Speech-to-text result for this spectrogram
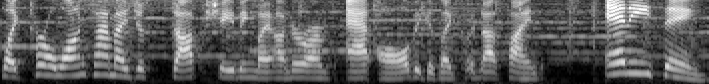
Like for a long time, I just stopped shaving my underarms at all because I could not find anything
